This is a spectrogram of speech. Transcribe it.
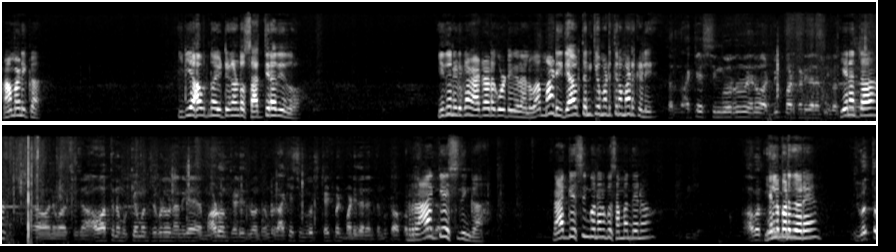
ಪ್ರಾಮಾಣಿಕ. ಇದ್ಯಾವ್ದನ್ನೋ ಇಟ್ಕೊಂಡು ಸಾತ್ತಿರೋದು ಇದು ಇದನ್ನ ಹಿಡ್ಕೊಂಡು ಆಟ ಆಡಕ್ ಹೊರಟಿದ್ದೀರಲ್ವಾ? ಮಾಡಿ ಇದು ಯಾವ ತನಿಖೆ ಮಾಡ್ತೀರಾ ಮಾಡ್ಕೊಳ್ಳಿ. ರಾಕೇಶ್ ಸಿಂಗ್ ಅವರು ಏನೋ ಅಡ್ಮಿಟ್ ಮಾಡ್ಕೊಂಡಿದ್ದಾರೆ ಅಂತ ಇವತ್ತು ಏನಂತ? ಆವತ್ತಿನ ಮುಖ್ಯಮಂತ್ರಿಗಳು ನನಗೆ ಮಾಡು ಅಂತ ಹೇಳಿದ್ರು ಅಂತ ಅಂದ್ಬಿಟ್ಟು ರಾಕೇಶ್ ಸಿಂಗ್ ಅವರು ಸ್ಟೇಟ್ಮೆಂಟ್ ಮಾಡಿದ್ದಾರೆ ಅಂತ ಅಂದ್ಬಿಟ್ಟು ರಾಕೇಶ್ ಸಿಂಗ? ರಾಕೇಶ್ ಸಿಂಗು ನನಗೂ ಸಂಬಂಧ ಏನು? ಎಲ್ಲಿ ಬರೆದವ್ರೆ? ಇವತ್ತು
